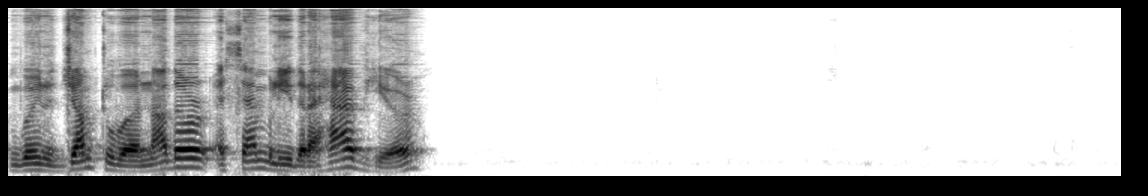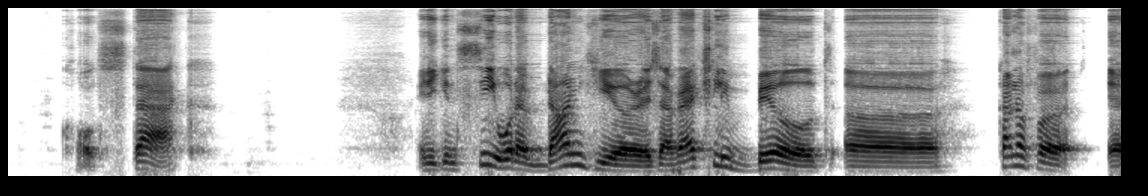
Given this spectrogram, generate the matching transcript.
I'm going to jump to another assembly that I have here. called stack. And you can see what I've done here is I've actually built uh, kind of a, a,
